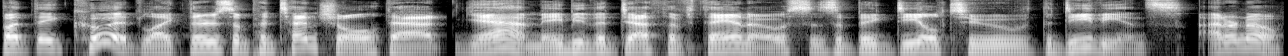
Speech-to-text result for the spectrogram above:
But they could, like, there's a potential that, yeah, maybe the death of Thanos is a big deal to the Deviants. I don't know.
